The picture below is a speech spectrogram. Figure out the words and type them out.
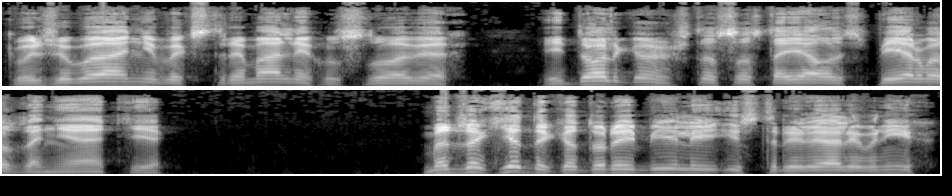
к выживанию в экстремальных условиях, и только что состоялось первое занятие. Маджахеды, которые били и стреляли в них,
